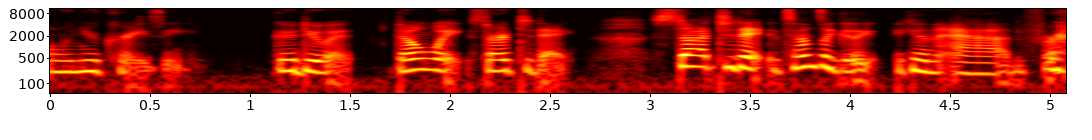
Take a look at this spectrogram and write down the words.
own your crazy. Go do it. Don't wait. Start today. Start today. It sounds like, like an ad for.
